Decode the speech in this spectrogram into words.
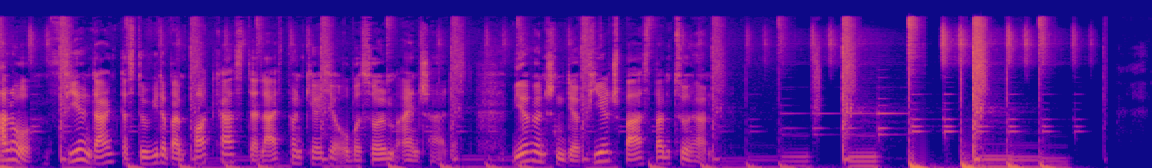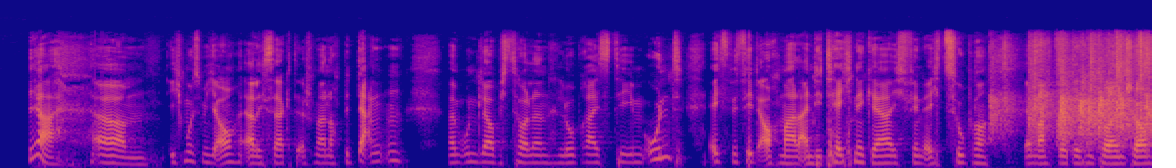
Hallo, vielen Dank, dass du wieder beim Podcast der Livebahnkirche Obersulm einschaltest. Wir wünschen dir viel Spaß beim Zuhören. Ja, ähm, ich muss mich auch ehrlich gesagt erstmal noch bedanken beim unglaublich tollen Lobpreisteam und explizit auch mal an die Technik. Ja, ich finde echt super. Ihr macht wirklich einen tollen Job.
